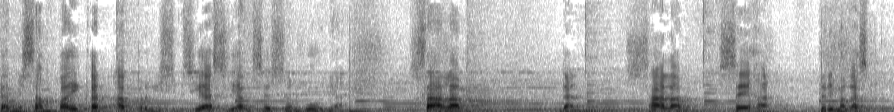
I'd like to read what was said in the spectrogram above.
kami sampaikan apresiasi yang sesungguhnya. Salam dan salam sehat. Terima kasih.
